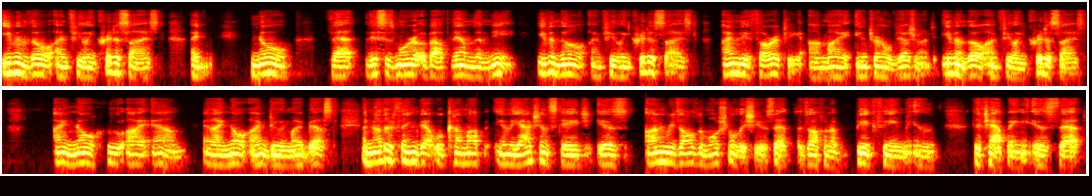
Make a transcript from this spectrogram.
Even though I'm feeling criticized, I know that this is more about them than me. Even though I'm feeling criticized, I'm the authority on my internal judgment. Even though I'm feeling criticized, I know who I am and I know I'm doing my best. Another thing that will come up in the action stage is unresolved emotional issues. That is often a big theme in the tapping is that,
